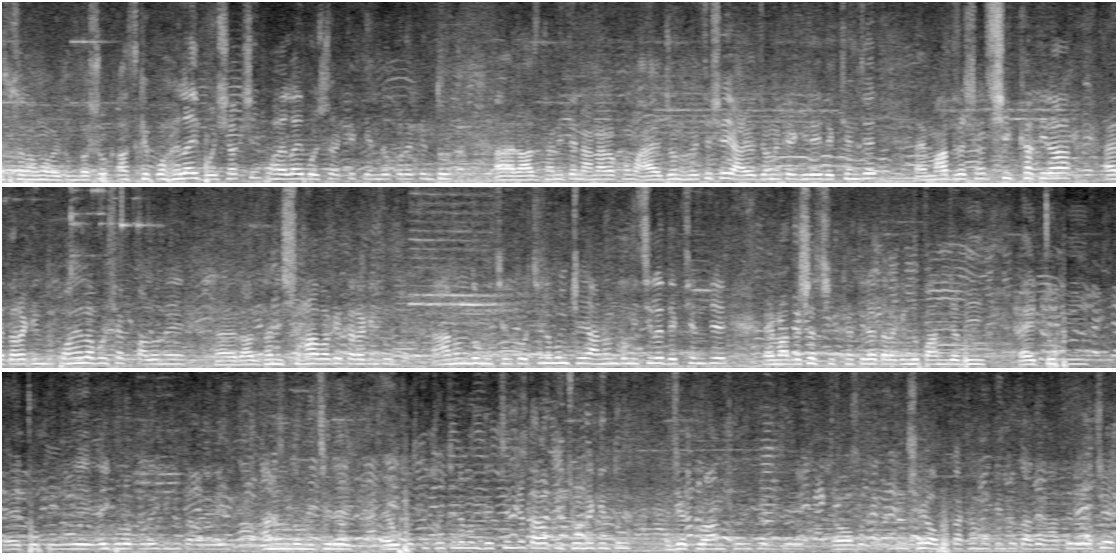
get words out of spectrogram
আসসালামু আলাইকুম দর্শক, আজকে পহেলাই বৈশাখ। সেই পহেলাই বৈশাখকে কেন্দ্র করে কিন্তু রাজধানীতে নানা রকম আয়োজন হয়েছে। সেই আয়োজনকে ঘিরেই দেখছেন যে মাদ্রাসার শিক্ষার্থীরা তারা কিন্তু পহেলা বৈশাখ পালনে রাজধানীর শাহবাগে তারা কিন্তু আনন্দ মিছিল করছেন এবং সেই আনন্দ মিছিলে দেখছেন যে মাদ্রাসার শিক্ষার্থীরা তারা কিন্তু পাঞ্জাবি টুপি টুপি এইগুলো পরেই কিন্তু তারা এই আনন্দ মিছিলে উপস্থিত হয়েছেন এবং দেখছেন যে তারা পিছনে কিন্তু যে কোরআন শরীফের যে অবকাঠামো, সেই অবকাঠামো কিন্তু তাদের হাতে রয়েছে।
